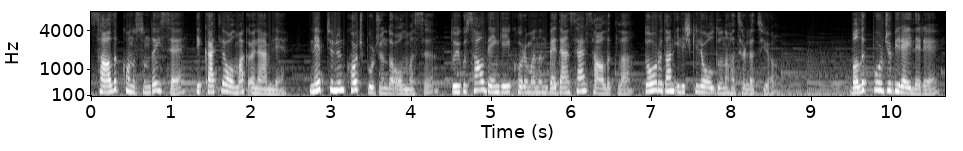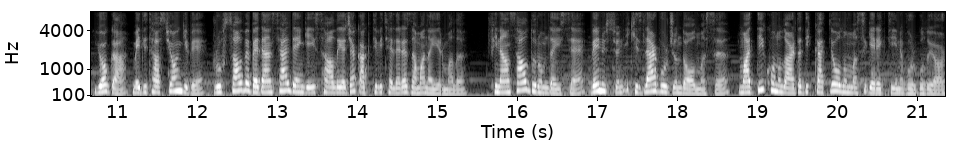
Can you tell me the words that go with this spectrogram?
Sağlık konusunda ise dikkatli olmak önemli. Neptün'ün Koç burcunda olması, duygusal dengeyi korumanın bedensel sağlıkla doğrudan ilişkili olduğunu hatırlatıyor. Balık burcu bireyleri yoga, meditasyon gibi ruhsal ve bedensel dengeyi sağlayacak aktivitelere zaman ayırmalı. Finansal durumda ise Venüs'ün ikizler burcunda olması, maddi konularda dikkatli olunması gerektiğini vurguluyor.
